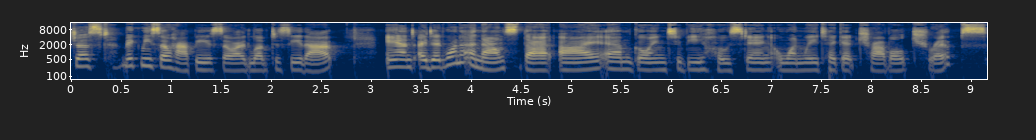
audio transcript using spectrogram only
just make me so happy. So, I'd love to see that. And I did want to announce that I am going to be hosting one way ticket travel trips.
